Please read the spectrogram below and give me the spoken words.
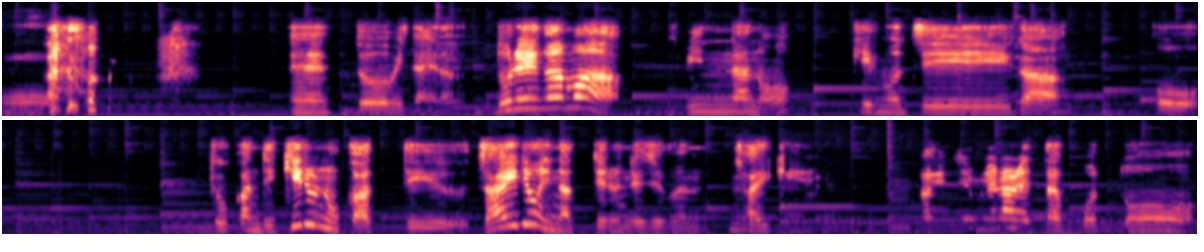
お えーっと、みたいな。どれがまあ、みんなの気持ちが、こう、共感できるのかっていう材料になってるんで、自分、最近。いじめられたことを、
